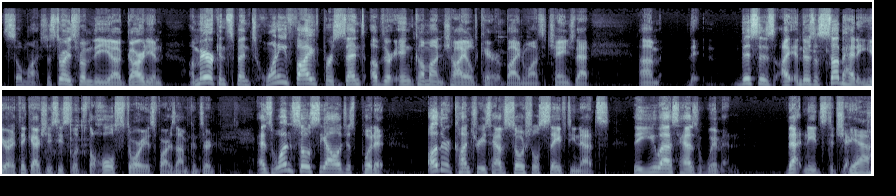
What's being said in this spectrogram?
so much. The story is from the uh, Guardian. Americans spend 25% of their income on childcare. Biden wants to change that. Um, th- this is, I, and there's a subheading here. I think actually, Cecil, it's the whole story as far as I'm concerned. As one sociologist put it, other countries have social safety nets. The U.S. has women. That needs to change. Yeah,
